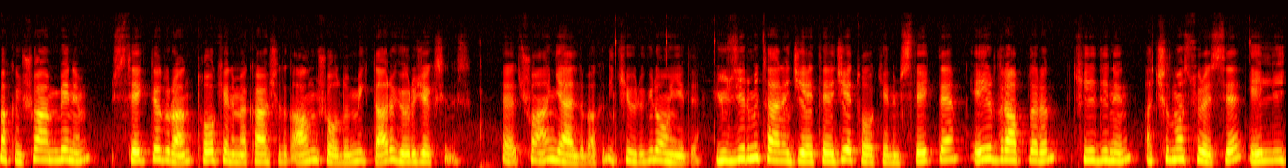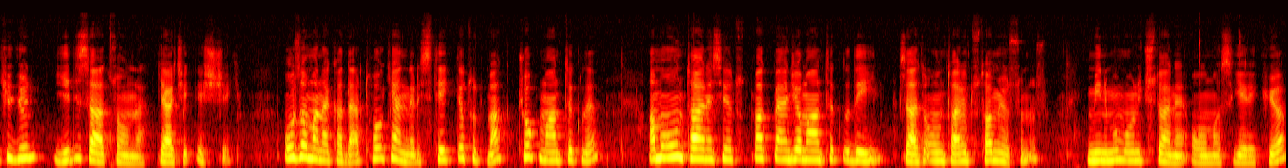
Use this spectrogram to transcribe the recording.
Bakın şu an benim stake'te duran tokenime karşılık almış olduğum miktarı göreceksiniz. Evet şu an geldi bakın 2,17. 120 tane CTC tokenim stake'te. Airdrop'ların kilidinin açılma süresi 52 gün 7 saat sonra gerçekleşecek. O zamana kadar tokenleri stake'te tutmak çok mantıklı. Ama 10 tanesini tutmak bence mantıklı değil. Zaten 10 tane tutamıyorsunuz. Minimum 13 tane olması gerekiyor.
